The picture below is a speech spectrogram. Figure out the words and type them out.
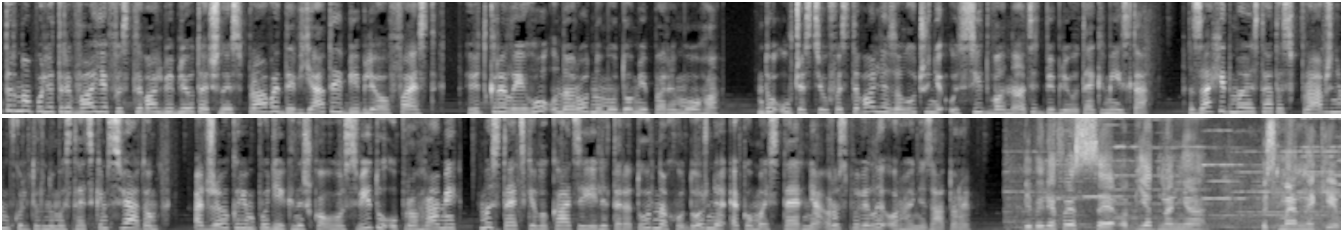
Тернополі триває фестиваль бібліотечної справи Дев'ятий Бібліофест. Відкрили його у Народному домі Перемога. До участі у фестивалі залучені усі 12 бібліотек міста. Захід має стати справжнім культурно-мистецьким святом, адже окрім подій книжкового світу у програмі мистецькі локації, літературна, художня, екомайстерня розповіли організатори. Бібліофест це об'єднання письменників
